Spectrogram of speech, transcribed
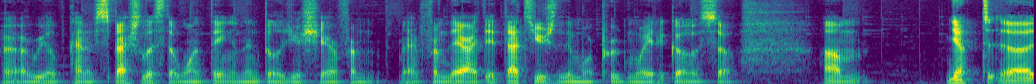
a, real kind of specialist at one thing and then build your share from uh, from there? I think that's usually the more prudent way to go. So, um, yeah, t- uh,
